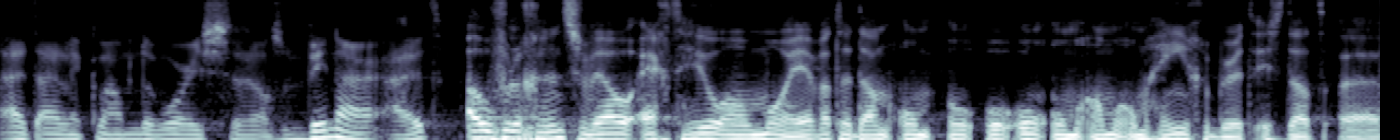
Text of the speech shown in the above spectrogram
uiteindelijk kwamen de Warriors er als winnaar uit. Overigens wel echt heel mooi. Hè? Wat er dan om, om, om, omheen gebeurt, is dat... eh,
